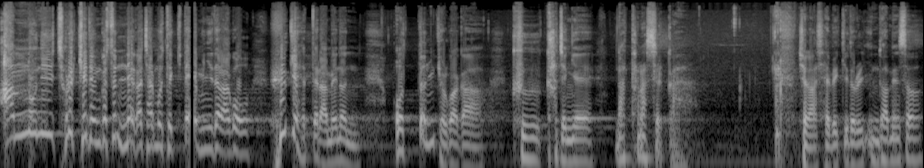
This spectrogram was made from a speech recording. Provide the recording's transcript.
암론이 저렇게 된 것은 내가 잘못했기 때문이다라고 회개했더라면은 어떤 결과가 그 가정에 나타났을까? 제가 새벽 기도를 인도하면서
